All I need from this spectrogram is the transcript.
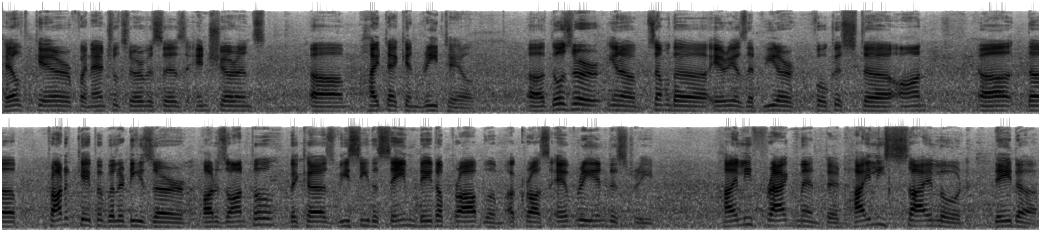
healthcare, financial services, insurance, um, high tech and retail. Uh, those are you know, some of the areas that we are focused uh, on. Uh, the product capabilities are horizontal because we see the same data problem across every industry highly fragmented, highly siloed data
